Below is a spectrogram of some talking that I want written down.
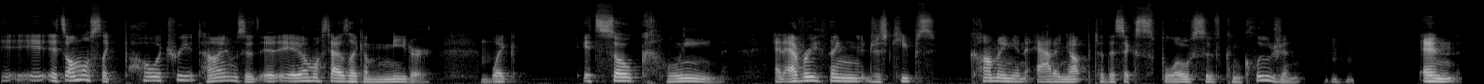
It's almost like poetry at times. It, it, it almost has like a meter. Mm-hmm. Like, it's so clean. And everything just keeps coming and adding up to this explosive conclusion. Mm-hmm and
